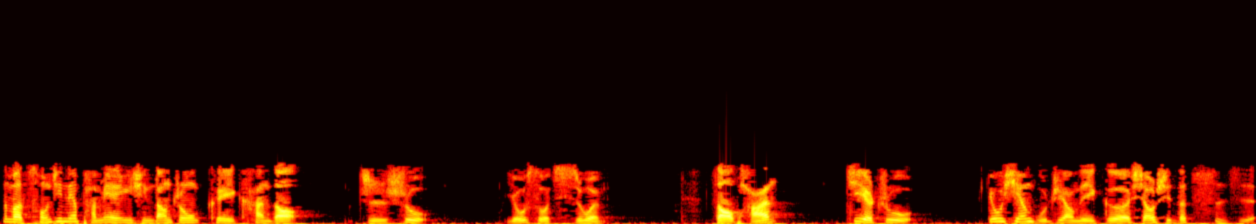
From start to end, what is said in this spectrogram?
那么从今天盘面运行当中可以看到。指数有所企稳，早盘借助优先股这样的一个消息的刺激，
